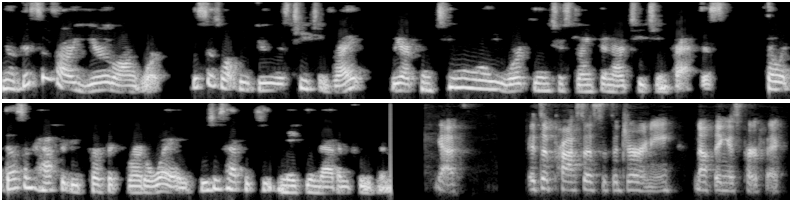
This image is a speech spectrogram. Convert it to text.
you know, this is our year long work. This is what we do as teachers, right? We are continually working to strengthen our teaching practice. So it doesn't have to be perfect right away. We just have to keep making that improvement. Yes. It's a process, it's a journey. Nothing is perfect.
